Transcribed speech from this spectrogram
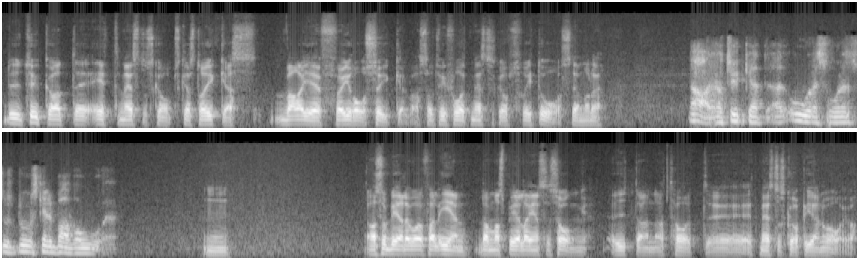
Du tycker att ett mästerskap ska strykas varje fyraårscykel va? Så att vi får ett mästerskapsfritt år, stämmer det? Ja, jag tycker att OS-året, då ska det bara vara OS. Mm. Ja, så blir det i alla fall en där man spelar en säsong utan att ha ett, ett mästerskap i januari. Ja,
